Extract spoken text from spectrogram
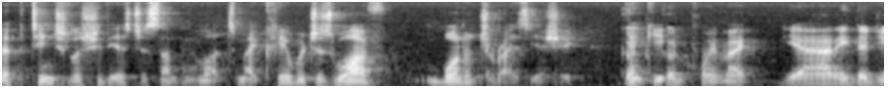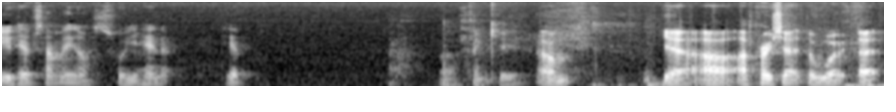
a potential issue there. It's just something I'd like to make clear, which is why I've wanted to raise the issue. Thank you. Good point, mate. Yeah, Arnie, did you have something? I saw your hand up. Yep. Thank you. Um, yeah, uh, I appreciate the work that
